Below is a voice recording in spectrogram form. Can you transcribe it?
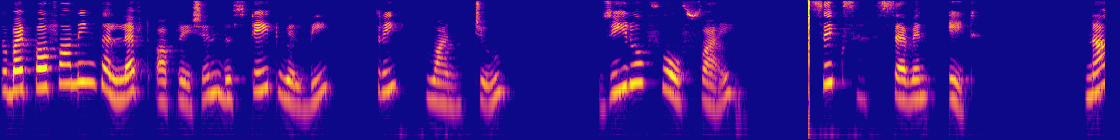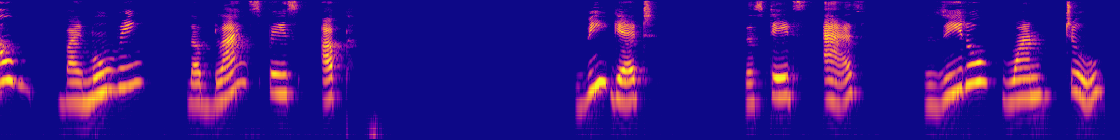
So by performing the left operation, the state will be 3, 1, 2, 0, 4, 5, 6, 7, 8. Now by moving the blank space up, we get the states as 0, 1, 2,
